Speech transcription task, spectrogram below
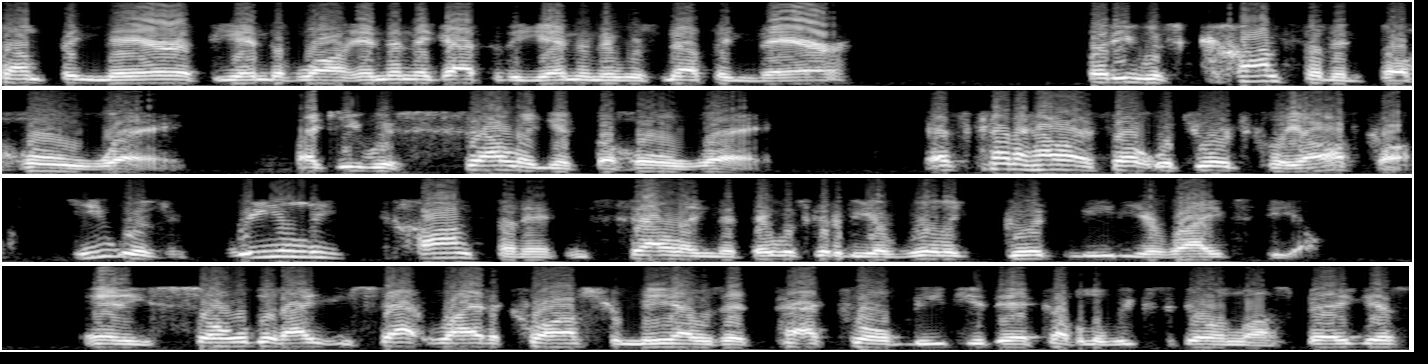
something there at the end of Long, and then they got to the end and there was nothing there. But he was confident the whole way, like he was selling it the whole way. That's kind of how I felt with George Kliavkoff. He was really confident in selling that there was going to be a really good media rights deal, and he sold it. I, he sat right across from me. I was at Pac-12 Media Day a couple of weeks ago in Las Vegas.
